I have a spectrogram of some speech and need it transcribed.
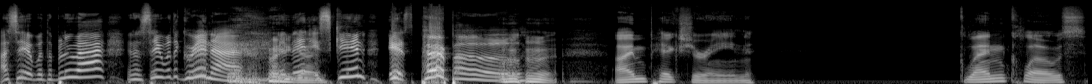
I see it with a blue eye and I see it with a green eye. and then God. his skin is purple. I'm picturing Glenn Close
